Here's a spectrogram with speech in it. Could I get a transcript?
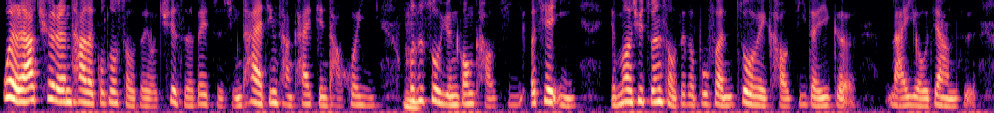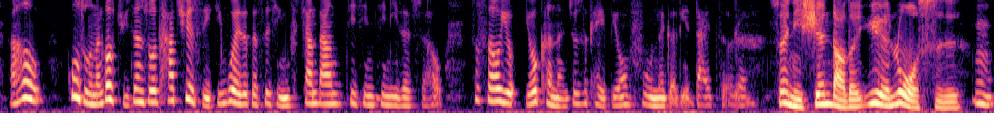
为了要确认他的工作守则有确实的被执行，他也经常开检讨会议，或是做员工考绩，而且以有没有去遵守这个部分作为考绩的一个来由这样子，然后。雇主能够举证说他确实已经为这个事情相当尽心尽力的时候，这时候有有可能就是可以不用负那个连带责任。所以你宣导的越落实，嗯，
